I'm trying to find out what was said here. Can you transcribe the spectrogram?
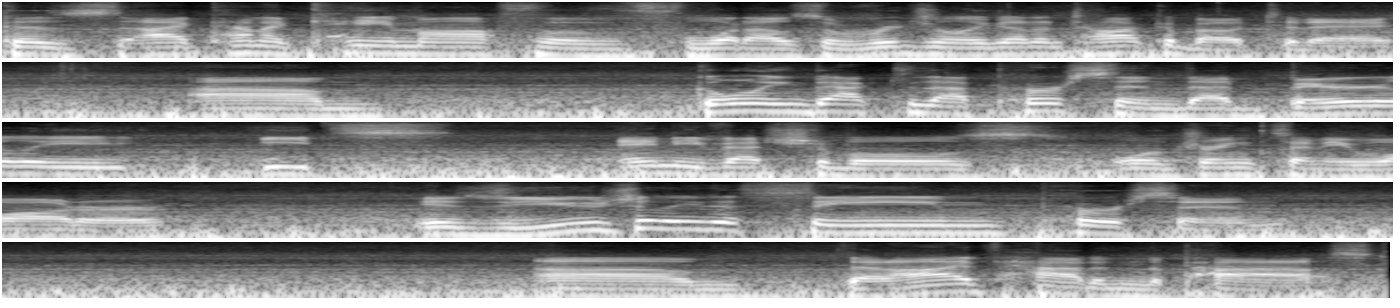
because I kind of came off of what I was originally going to talk about today. Um, going back to that person that barely eats any vegetables or drinks any water is usually the same person um, that I've had in the past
